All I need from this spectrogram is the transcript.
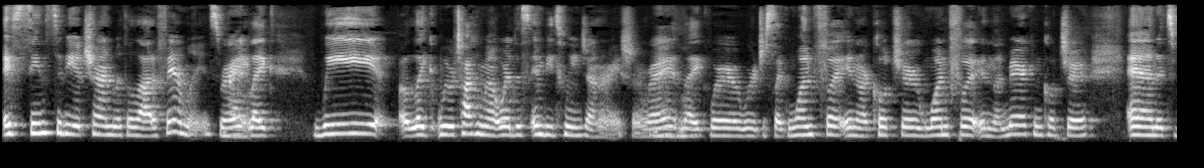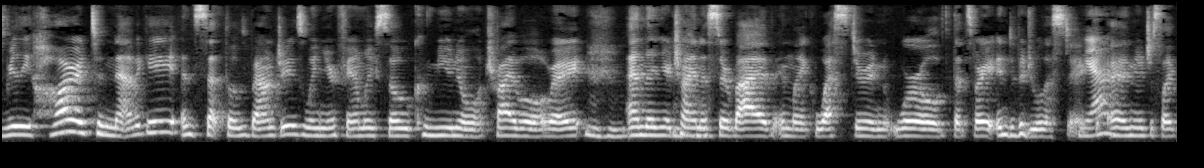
it seems to be a trend with a lot of families, right? Right. Like we like we were talking about we're this in between generation, right? Mhm. Like we're we're just like one foot in our culture, one foot in the American culture, and it's really hard to navigate and set those boundaries when your family's so communal, tribal, right? Mhm. and then you're trying to survive in like western world that's very individualistic Yeah. and you're just like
